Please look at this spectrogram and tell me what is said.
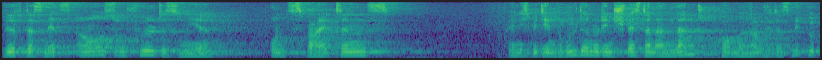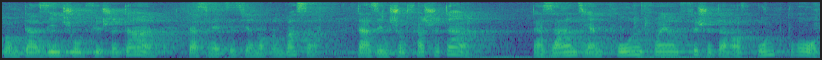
wirft das Netz aus und füllt es mir. Und zweitens, wenn ich mit den Brüdern und den Schwestern an Land komme, haben Sie das mitbekommen, da sind schon Fische da. Das Netz ist ja noch im Wasser. Da sind schon Fische da. Da sahen sie ein Kohlenfeuer und Fische darauf und Brot.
